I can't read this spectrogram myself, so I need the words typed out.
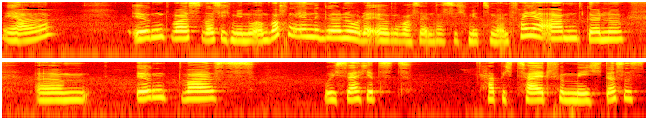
ja, irgendwas, was ich mir nur am Wochenende gönne oder irgendwas, was ich mir zu meinem Feierabend gönne. Ähm, irgendwas, wo ich sage, jetzt habe ich Zeit für mich. Das ist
